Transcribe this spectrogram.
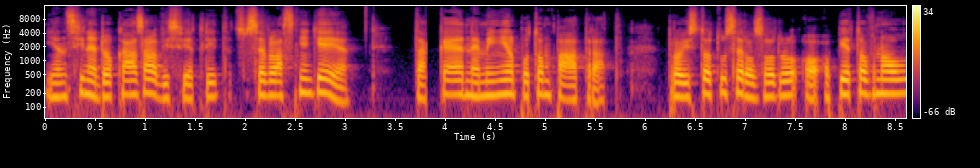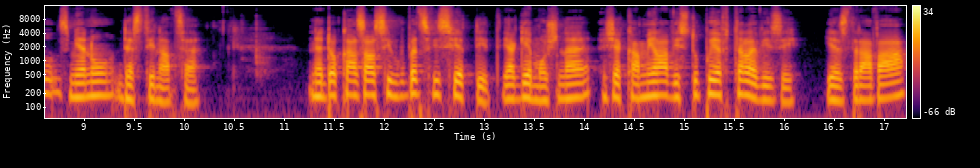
jen si nedokázal vysvětlit, co se vlastně děje. Také nemínil potom pátrat. Pro jistotu se rozhodl o opětovnou změnu destinace. Nedokázal si vůbec vysvětlit, jak je možné, že Kamila vystupuje v televizi, je zdravá,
